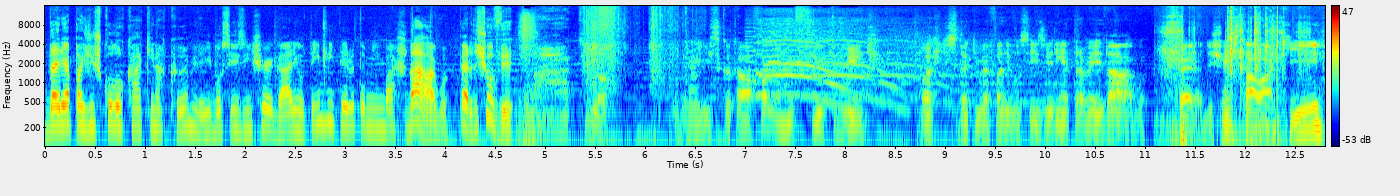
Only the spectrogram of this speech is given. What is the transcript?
Daria pra gente colocar aqui na câmera e vocês enxergarem o tempo inteiro também embaixo da água. Pera, deixa eu ver. Ah, aqui, ó. Era isso que eu tava falando, um filtro, gente. Eu acho que isso daqui vai fazer vocês verem através da água. Pera, deixa eu instalar aqui.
